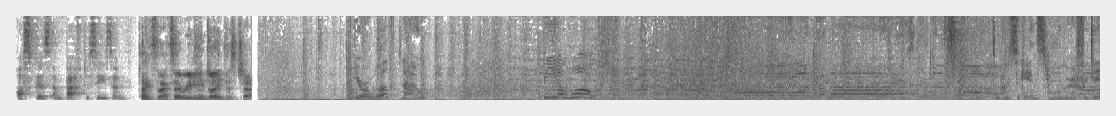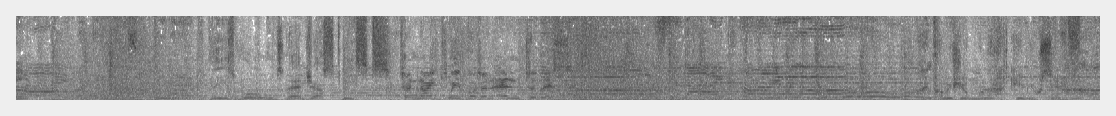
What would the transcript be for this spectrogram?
Oscars and BAFTA season. Thanks, Max. I really enjoyed this chat. You're a wolf are getting smaller every day. These wolves, they're just beasts. Tonight we put an end to this. I promise your mother I'd keep you safe.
